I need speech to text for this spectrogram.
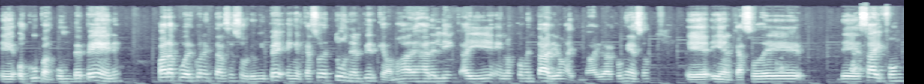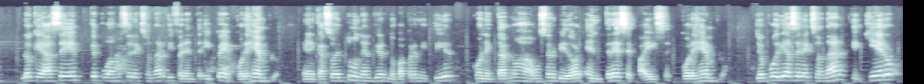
eh, ocupan un VPN para poder conectarse sobre un IP. En el caso de Tunnelbeer, que vamos a dejar el link ahí en los comentarios, ahí me va a ayudar con eso. Eh, y en el caso de, de Siphon, lo que hace es que podamos seleccionar diferentes IP. Por ejemplo, en el caso de Tunnelbeer, nos va a permitir conectarnos a un servidor en 13 países. Por ejemplo, yo podría seleccionar que quiero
